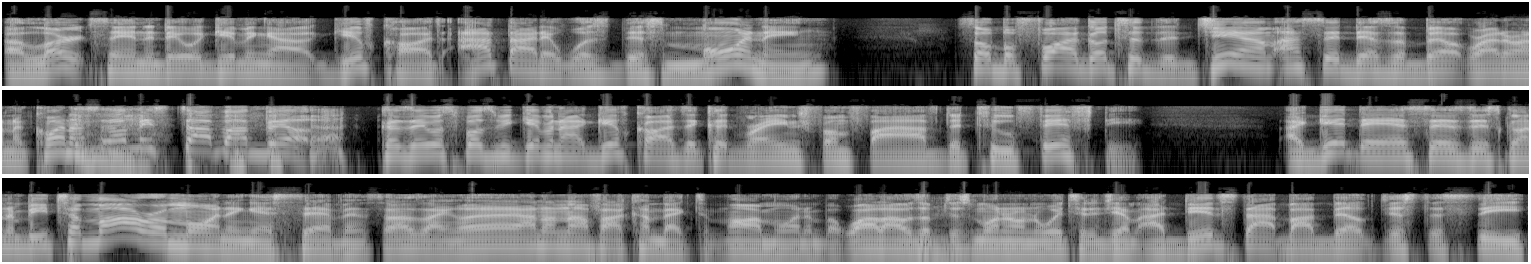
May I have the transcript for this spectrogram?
alert saying that they were giving out gift cards. I thought it was this morning. So before I go to the gym, I said there's a Belk right around the corner. I said let me stop my Belk because they were supposed to be giving out gift cards that could range from five to two fifty. I get there, it says it's going to be tomorrow morning at seven. So I was like, well, I don't know if I'll come back tomorrow morning. But while I was up mm-hmm. this morning on the way to the gym, I did stop by Belk just to see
